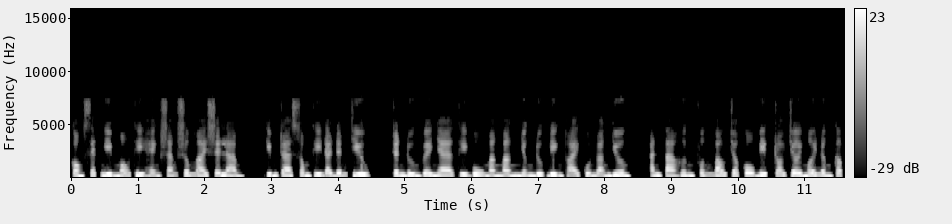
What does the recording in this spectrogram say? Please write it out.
còn xét nghiệm máu thì hẹn sáng sớm mai sẽ làm, kiểm tra xong thì đã đến chiều, trên đường về nhà thì vụ mang mang nhận được điện thoại của Noãn Dương, anh ta hưng phấn báo cho cô biết trò chơi mới nâng cấp,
